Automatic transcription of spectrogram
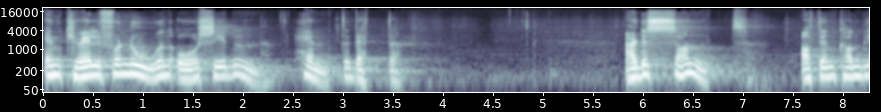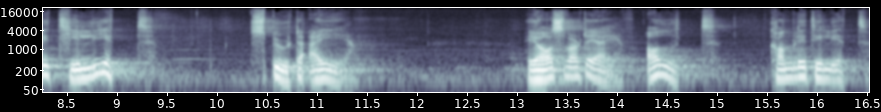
En kveld for noen år siden hendte dette. Er det sant at en kan bli tilgitt? spurte ei. Ja, svarte jeg. Alt kan bli tilgitt.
